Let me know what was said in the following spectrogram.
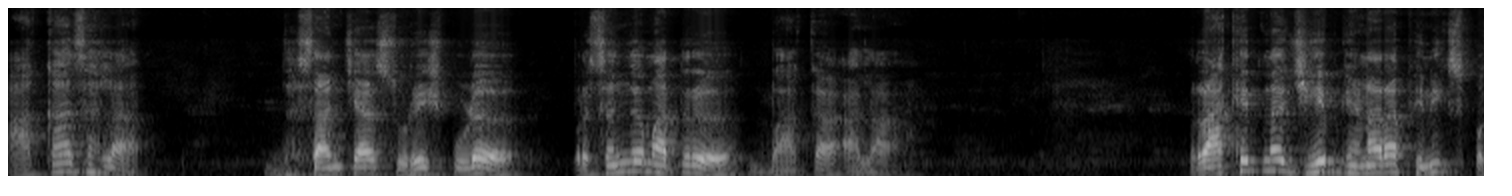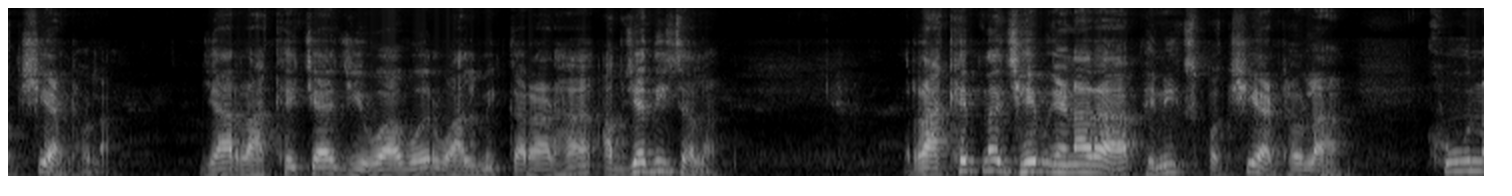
आका झाला. धसांच्या सुरेश पुढं प्रसंग मात्र बाका आला. राखेतनं झेप घेणारा फिनिक्स पक्षी आठवला. या राखेच्या जीवावर वाल्मिक कराड हा अब्जादी झाला. राखेतनं झेप घेणारा फिनिक्स पक्षी आठवला. खून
